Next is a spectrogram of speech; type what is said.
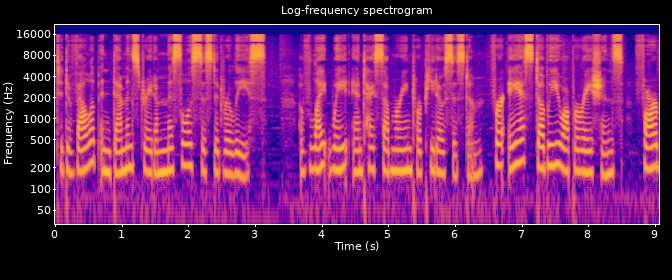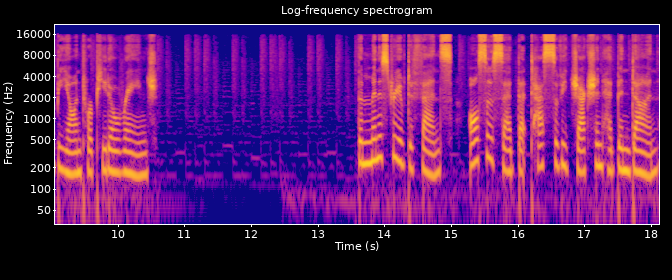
to develop and demonstrate a missile assisted release of lightweight anti-submarine torpedo system for ASW operations far beyond torpedo range. The Ministry of Defense also said that tests of ejection had been done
